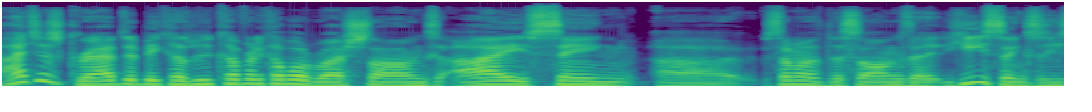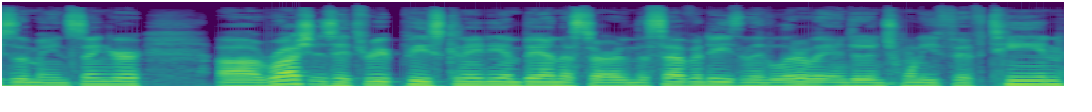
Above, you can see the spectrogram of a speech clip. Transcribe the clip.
I just grabbed it because we've covered a couple of Rush songs. I sing uh, some of the songs that he sings, he's the main singer. Uh, Rush is a three-piece Canadian band that started in the '70s and they literally ended in 2015.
